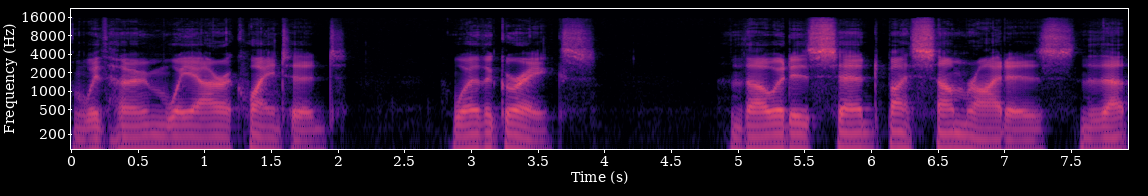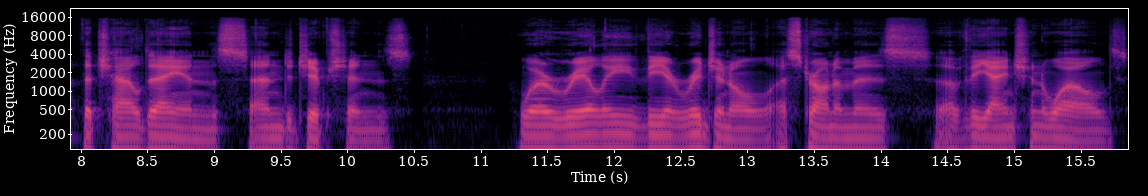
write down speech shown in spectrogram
with whom we are acquainted were the Greeks, though it is said by some writers that the Chaldeans and Egyptians were really the original astronomers of the ancient world,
